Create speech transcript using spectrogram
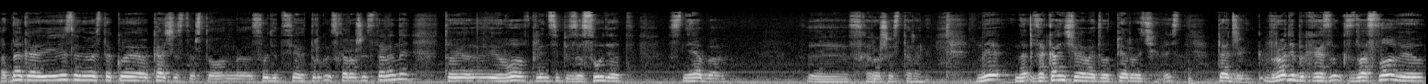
Однако, если у него есть такое качество, что он судит всех с хорошей стороны, то его, в принципе, засудят с неба, э, с хорошей стороны. Мы заканчиваем эту вот первую часть. Опять же, вроде бы как к злословию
